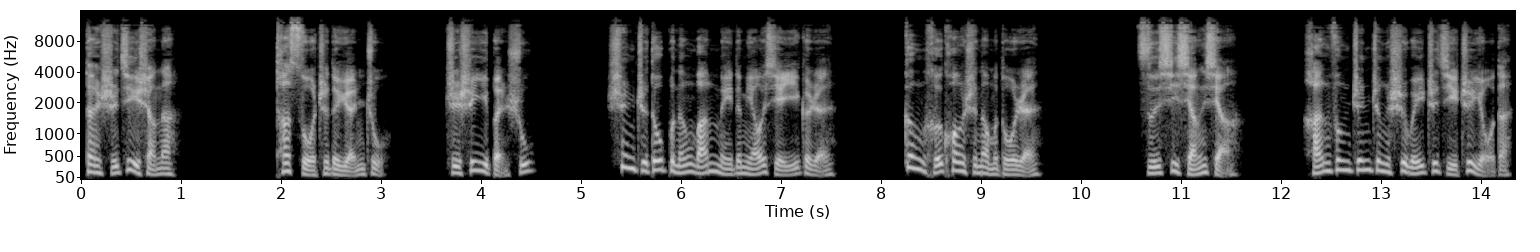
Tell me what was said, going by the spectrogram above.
但实际上呢，他所知的原著。只是一本书，甚至都不能完美的描写一个人，更何况是那么多人。仔细想想，韩风真正视为知己挚友的，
